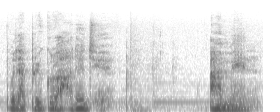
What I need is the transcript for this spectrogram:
pour la plus gloire de Dieu. Amen.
